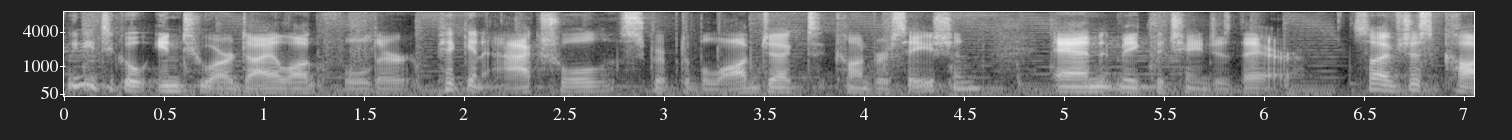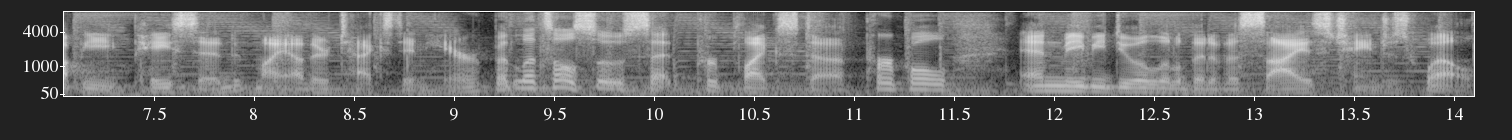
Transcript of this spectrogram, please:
We need to go into our dialog folder, pick an actual scriptable object conversation, and make the changes there. So I've just copy pasted my other text in here, but let's also set perplex to uh, purple and maybe do a little bit of a size change as well.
